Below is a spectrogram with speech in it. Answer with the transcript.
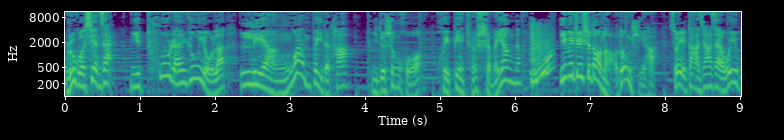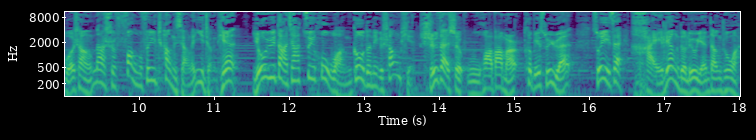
如果现在你突然拥有了两万倍的它。你的生活会变成什么样呢？因为这是道脑洞题哈，所以大家在微博上那是放飞畅想了一整天。由于大家最后网购的那个商品实在是五花八门，特别随缘，所以在海量的留言当中啊，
